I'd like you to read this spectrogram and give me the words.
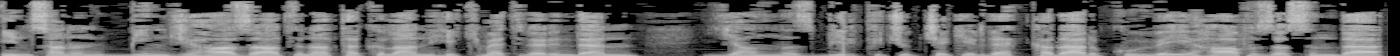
insanın bin cihazatına takılan hikmetlerinden yalnız bir küçük çekirdek kadar kuvve-i hafızasında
